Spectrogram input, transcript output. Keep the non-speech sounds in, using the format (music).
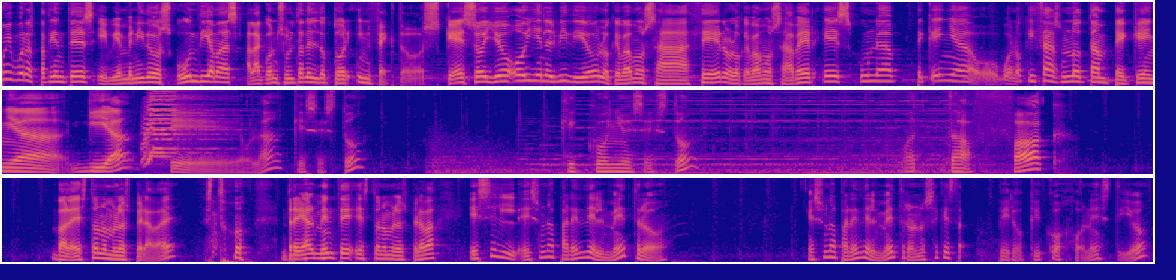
Muy buenas pacientes y bienvenidos un día más a la consulta del doctor Infectos. ¿Qué soy yo? Hoy en el vídeo lo que vamos a hacer o lo que vamos a ver es una pequeña, o bueno, quizás no tan pequeña guía. Eh, hola, ¿qué es esto? ¿Qué coño es esto? What the fuck? Vale, esto no me lo esperaba, ¿eh? (laughs) Esto, realmente esto no me lo esperaba. Es, el, es una pared del metro. Es una pared del metro, no sé qué está... Pero, ¿qué cojones, tío?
